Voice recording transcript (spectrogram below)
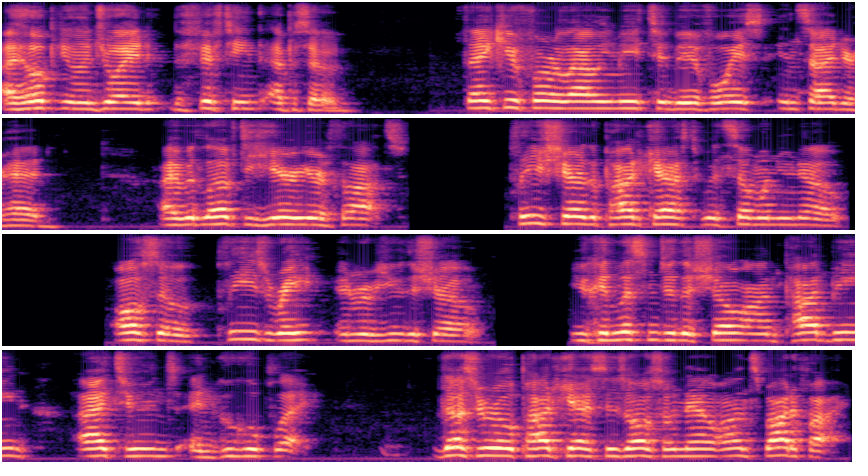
I hope you enjoyed the 15th episode. Thank you for allowing me to be a voice inside your head. I would love to hear your thoughts. Please share the podcast with someone you know. Also, please rate and review the show. You can listen to the show on Podbean, iTunes, and Google Play. The Cerebral Podcast is also now on Spotify.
